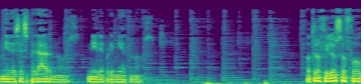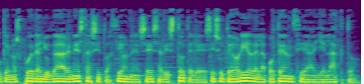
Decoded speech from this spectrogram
ni desesperarnos, ni deprimirnos. Otro filósofo que nos puede ayudar en estas situaciones es Aristóteles y su teoría de la potencia y el acto.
